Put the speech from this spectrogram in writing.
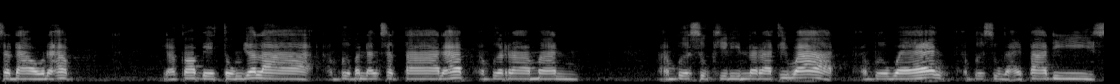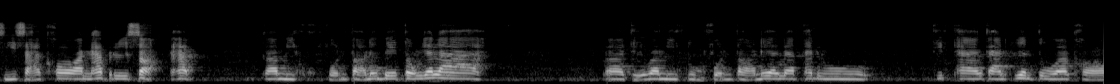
สะเดานะครับ แล้วก็เบตงยะลาอำเภอบันดังสตานะครับอำเภอรามัน อำเภอสุขิรินนราธิวาสอำเภอแวงอำเภอสุไหงปาดีศรีสาครนะครับรือสอนะครับ ก็มีฝนต่อเนื่องเบตงยะลา ก็ถือว่ามีกลุ่มฝนต่อเนื่องนะครับถ้าดูทิศทางการเคลื่อนตัวของ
